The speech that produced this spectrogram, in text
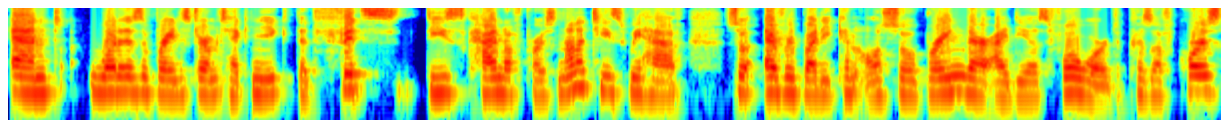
And what is a brainstorm technique that fits these kind of personalities we have so everybody can also bring their ideas forward? Because, of course,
